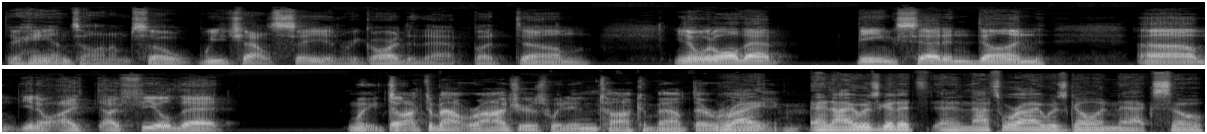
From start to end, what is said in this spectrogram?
their hands on them. So we shall see in regard to that. But um, you know, with all that being said and done, um, you know, I I feel that we the, talked about Rodgers. We didn't talk about their right. Game. And I was gonna, and that's where I was going next. So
